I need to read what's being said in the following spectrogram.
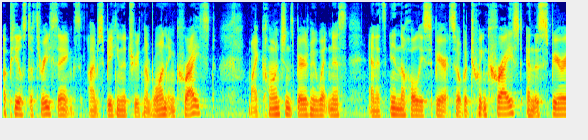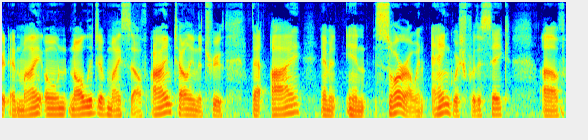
appeals to three things. I'm speaking the truth. Number one, in Christ. My conscience bears me witness, and it's in the Holy Spirit. So, between Christ and the Spirit and my own knowledge of myself, I'm telling the truth that I am in sorrow and anguish for the sake of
